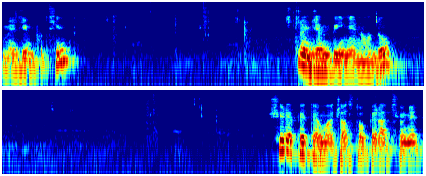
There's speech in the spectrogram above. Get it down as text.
Mergem puțin. Strângem bine nodul. Și repetăm această operațiune.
